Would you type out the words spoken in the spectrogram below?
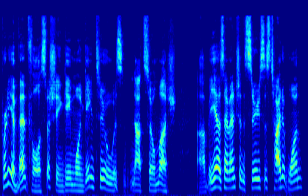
pretty eventful, especially in Game One. Game Two was not so much. Uh, but yeah, as I mentioned, the series is tied at one.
